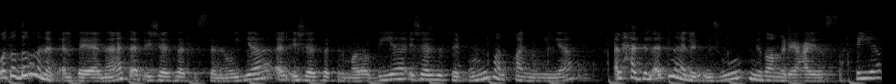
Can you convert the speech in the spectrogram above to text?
وتضمنت البيانات الإجازات السنوية، الإجازات المرضية، إجازة الأمومة القانونية، الحد الأدنى للأجور، نظام الرعاية الصحية،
